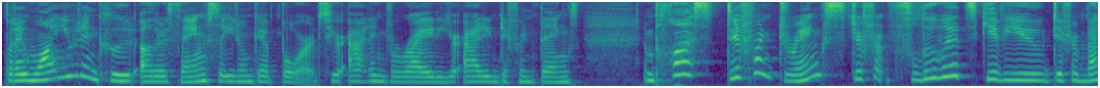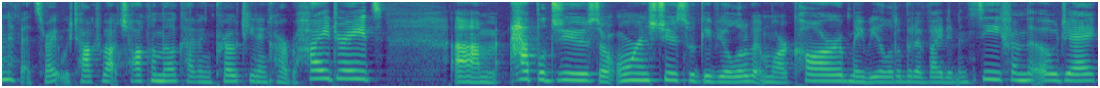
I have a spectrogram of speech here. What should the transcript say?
But I want you to include other things so you don't get bored. So you're adding variety, you're adding different things. And plus, different drinks, different fluids give you different benefits, right? We talked about chocolate milk having protein and carbohydrates. Um, apple juice or orange juice will give you a little bit more carb, maybe a little bit of vitamin C from the OJ,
